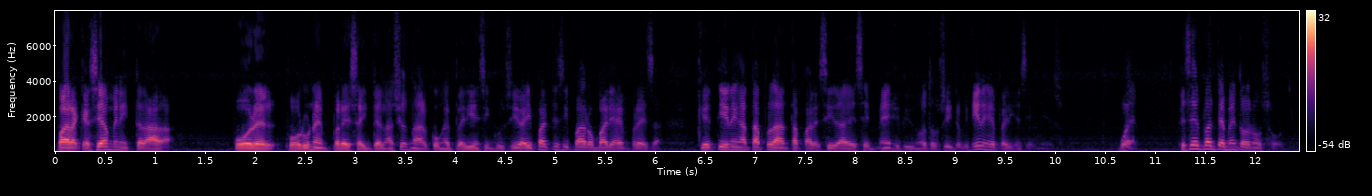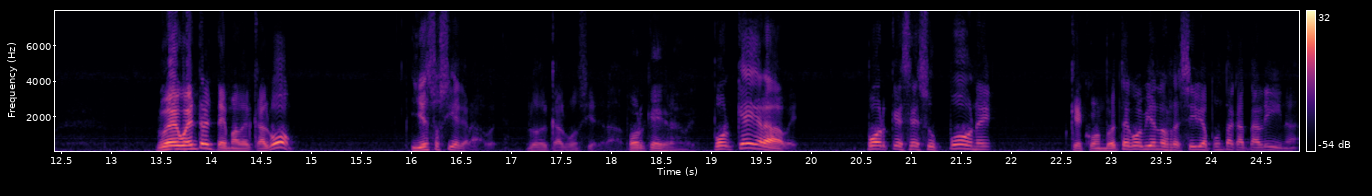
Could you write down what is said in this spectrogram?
para que sea administrada por, el, por una empresa internacional con experiencia. Inclusive ahí participaron varias empresas que tienen hasta planta parecida a esa en México y en otros sitios, que tienen experiencia en eso. Bueno, ese es el planteamiento de nosotros. Luego entra el tema del carbón. Y eso sí es grave. Lo del carbón sí es grave. ¿Por qué grave? ¿Por qué grave? Porque se supone que cuando este gobierno recibe a Punta Catalina,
